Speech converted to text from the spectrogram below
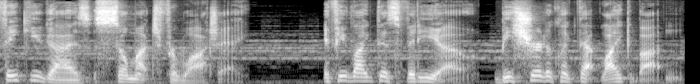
Thank you guys so much for watching. If you liked this video, be sure to click that like button.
